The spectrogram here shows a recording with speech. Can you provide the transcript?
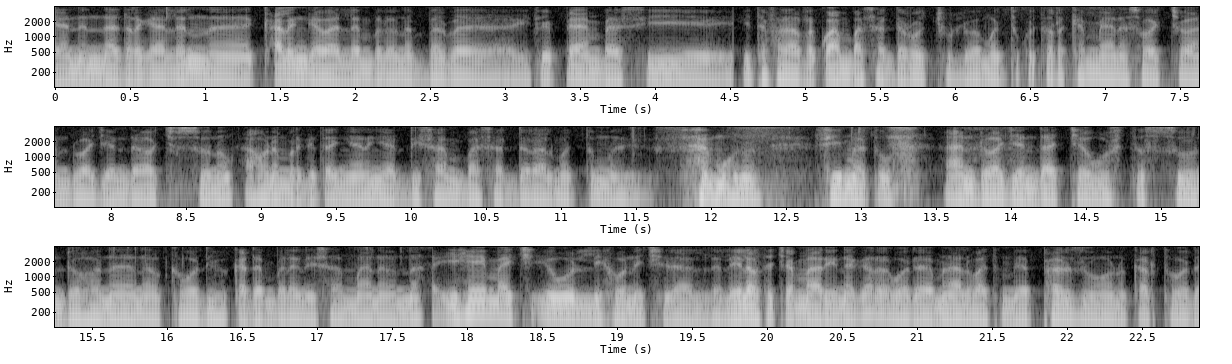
ያንን እናደርጋለን ቃል እንገባለን ብሎ ነበር። በኢትዮጵያ ኤምባሲ የተፈራረቁ አምባሳደሮች ሁሉ በመጡ ቁጥር ከሚያነሷቸው አንዱ አጀንዳዎች እሱ ነው። አሁንም እርግጠኛ ነኝ አዲስ አምባሳደር አልመጡም። ሰሞኑን ሲመጡ አንዱ አጀንዳቸው ውስጥ እሱ እንደሆነ ነው ከወዲሁ ቀደም ብለን የሰማነው። እና ይሄ መች እውን ሊሆን ይችላል? ሌላው ተጨማሪ ነገር ወደ ምናልባት ፐርዝ መሆኑ ቀርቶ ወደ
